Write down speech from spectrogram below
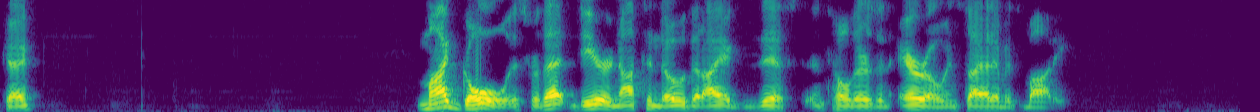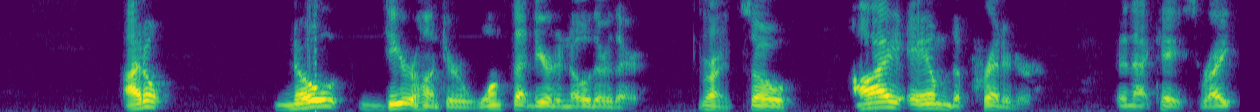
okay, my goal is for that deer not to know that I exist until there's an arrow inside of its body. I don't, no deer hunter wants that deer to know they're there. Right. So I am the predator in that case, right?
